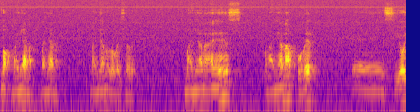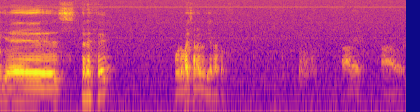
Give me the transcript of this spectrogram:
No, mañana, mañana. Mañana lo vais a ver. mañana es, mañana, joder, eh, si hoy es 13, pues lo vais a ver el día 14. A ver, a ver,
